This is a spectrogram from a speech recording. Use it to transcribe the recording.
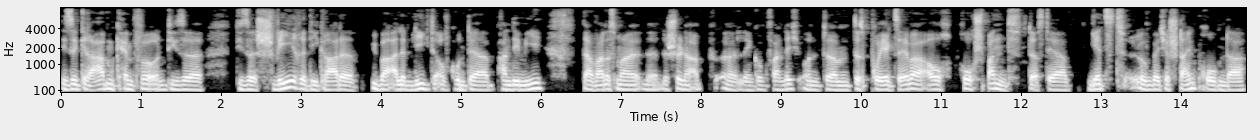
diese Grabenkämpfe und diese, diese Schwere, die gerade über allem liegt aufgrund der Pandemie. Da war das mal eine, eine schöne Ablenkung, fand ich. Und ähm, das Projekt selber auch hochspannend, dass der jetzt irgendwelche Steinproben da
